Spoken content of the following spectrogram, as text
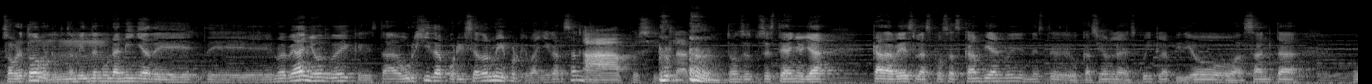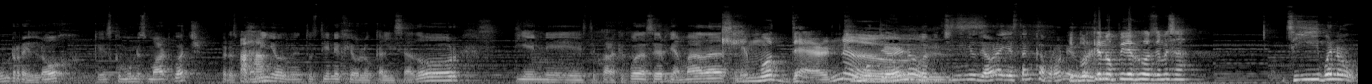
sobre todo porque pues, también tengo una niña de, de nueve años, güey, que está urgida por irse a dormir porque va a llegar Santa. Ah, pues sí, claro. Entonces, pues este año ya cada vez las cosas cambian, güey. En esta ocasión la Escuincla pidió a Santa un reloj que es como un smartwatch, pero es para Ajá. niños, güey. Entonces tiene geolocalizador, tiene este para que pueda hacer llamadas. ¡Qué moderno! Qué moderno. Pinches niños de ahora ya están cabrones. ¿Y por qué no pide juegos de mesa? Sí, bueno,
